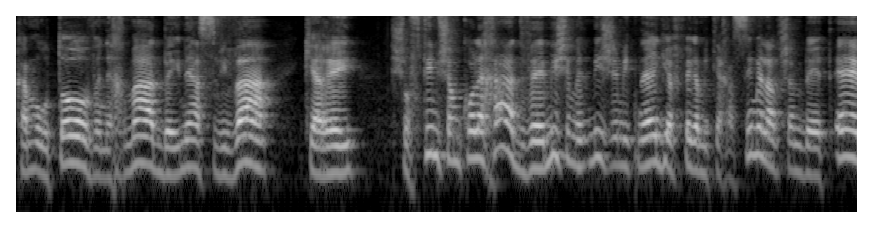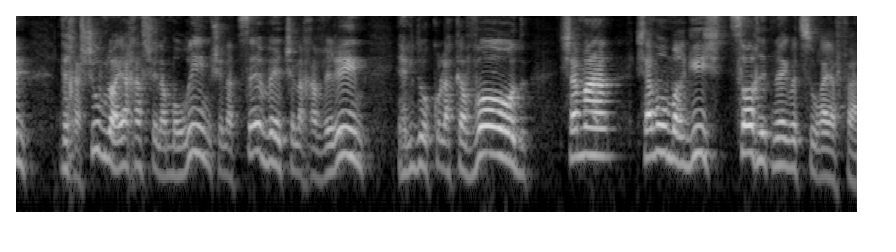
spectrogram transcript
כמה הוא טוב ונחמד בעיני הסביבה, כי הרי שופטים שם כל אחד, ומי שמי שמתנהג יפה גם מתייחסים אליו שם בהתאם, וחשוב לו היחס של המורים, של הצוות, של החברים, יגידו לו כל הכבוד, שמה הוא מרגיש צורך להתנהג בצורה יפה.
